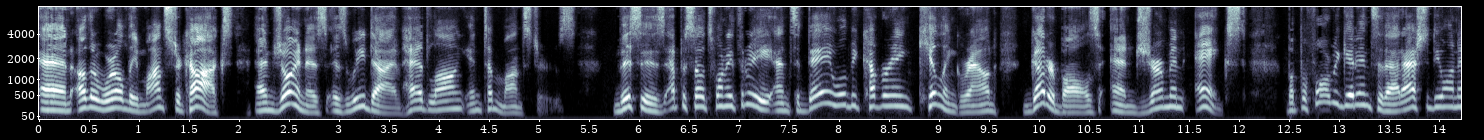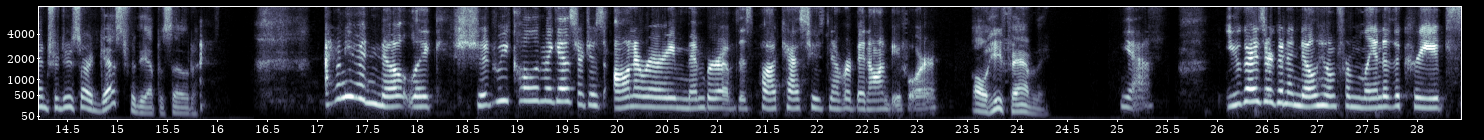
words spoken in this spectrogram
and otherworldly monster cocks, and join us as we dive headlong into monsters. This is episode 23, and today we'll be covering Killing Ground, Gutter Balls, and German Angst. But before we get into that, Ashley, do you want to introduce our guest for the episode? I don't even know, like, should we call him a guest or just honorary member of this podcast who's never been on before? Oh, he family. Yeah. You guys are going to know him from Land of the Creeps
